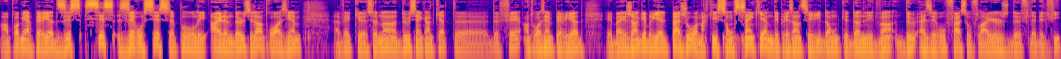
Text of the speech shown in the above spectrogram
en première période 6-0-6 pour les Islanders. Et là, en troisième, avec euh, seulement 2,54 euh, de fait en troisième période, eh bien, Jean-Gabriel Pajot a marqué son cinquième des présentes séries, donc donne les devants 2 à 0 face aux Flyers de Philadelphie.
